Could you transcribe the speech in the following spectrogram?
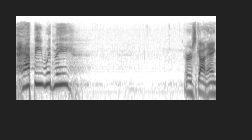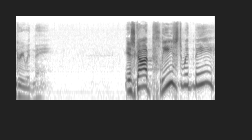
happy with me? Or is God angry with me? Is God pleased with me?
